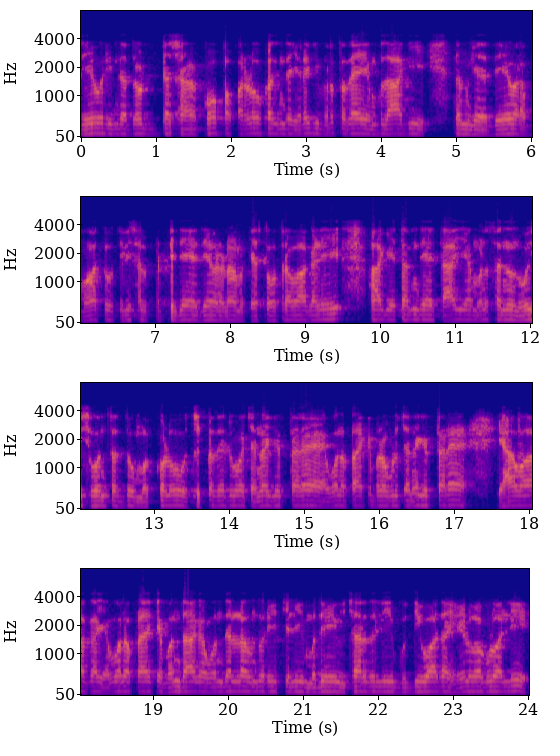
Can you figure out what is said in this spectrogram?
ದೇವರಿಂದ ದೊಡ್ಡ ಶ, ಕೋಪ ಪರಲೋಕದಿಂದ ಎರಗಿ ಬರುತ್ತದೆ ಎಂಬುದಾಗಿ ನಮಗೆ ದೇವರ ಮಾತು ತಿಳಿಸಲ್ಪಟ್ಟಿದೆ. ದೇವರ ನಾಮಕ್ಕೆ ಸ್ತೋತ್ರವಾಗಲಿ. ಹಾಗೆ ತಂದೆ, ತಾಯಿಯ ಮನಸ್ಸನ್ನು ನೋಯಿಸುವಂಥದ್ದು ಮಕ್ಕಳು ಚಿಕ್ಕದಿರುವ ಚೆನ್ನಾಗಿರ್ತಾರೆ. ಯವನ ಪ್ರಾಯಕ್ಕೆ ಬರೋಗಳು ಚೆನ್ನಾಗಿರ್ತಾರೆ. ಯಾವಾಗ ಯವನ ಪ್ರಾಯಕ್ಕೆ ಬಂದಾಗ ಒಂದಲ್ಲ ಒಂದು ರೀತಿಯಲ್ಲಿ ಮದುವೆ ವಿಚಾರದಲ್ಲಿ ಬುದ್ಧಿವಾದ ಹೇಳುವಾಗಲೂ ಅಲ್ಲಿ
